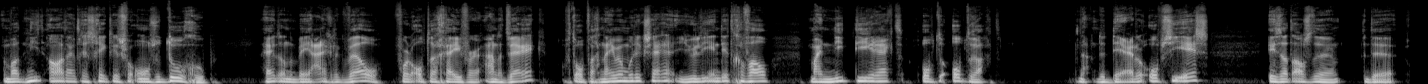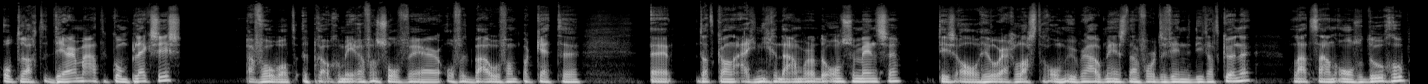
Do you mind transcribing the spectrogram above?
en wat niet altijd geschikt is voor onze doelgroep. Dan ben je eigenlijk wel voor de opdrachtgever aan het werk, of de opdrachtnemer moet ik zeggen, jullie in dit geval, maar niet direct op de opdracht. Nou, de derde optie is, is dat als de, de opdracht dermate complex is, bijvoorbeeld het programmeren van software of het bouwen van pakketten, eh, dat kan eigenlijk niet gedaan worden door onze mensen. Het is al heel erg lastig om überhaupt mensen daarvoor te vinden die dat kunnen. Laat staan onze doelgroep.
